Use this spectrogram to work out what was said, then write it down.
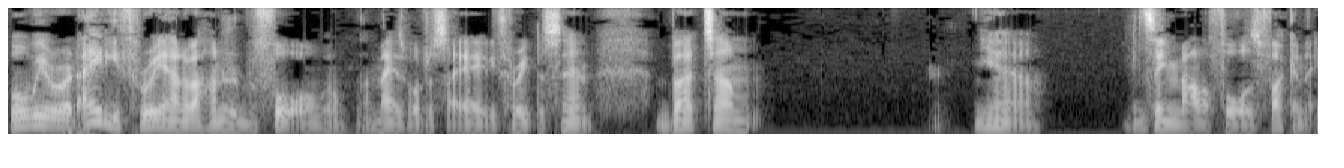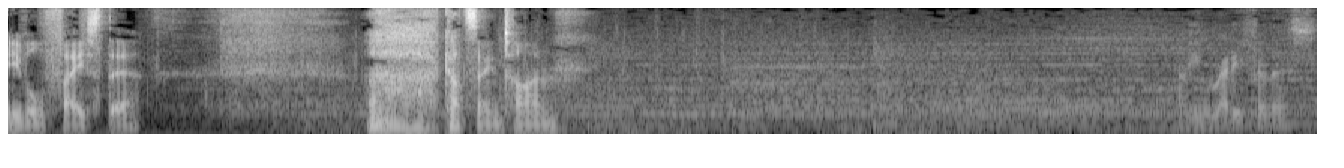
Well, we were at 83 out of 100 before. Well, I may as well just say 83%. But, um... Yeah. You can see Malefor's fucking evil face there. Cutscene time. Are you ready for this?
